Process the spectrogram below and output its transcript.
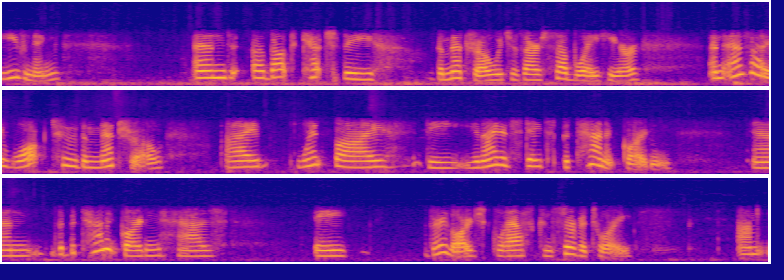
evening, and about to catch the the metro, which is our subway here. And as I walked to the metro, I went by the United States Botanic Garden, and the Botanic Garden has a very large glass conservatory. Um,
